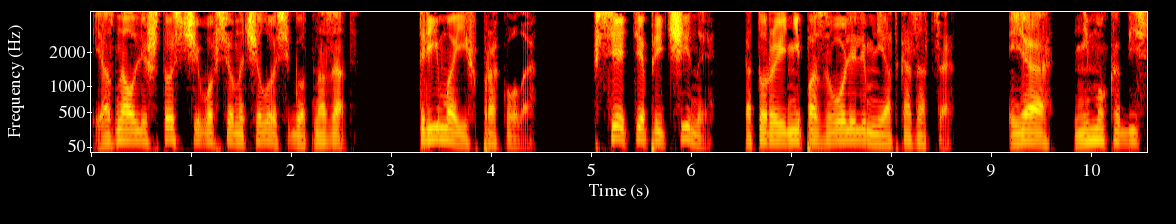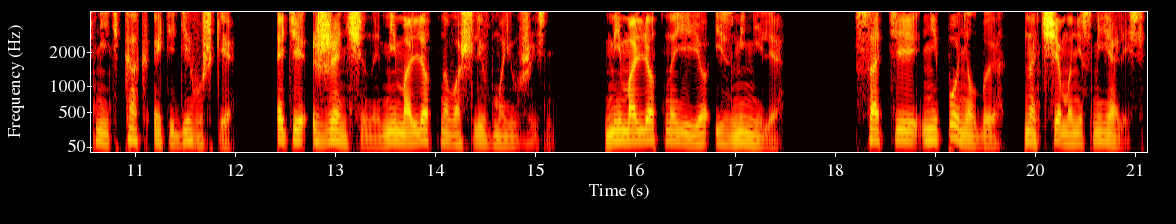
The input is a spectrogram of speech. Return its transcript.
Я знал лишь то, с чего все началось год назад. Три моих прокола. Все те причины, которые не позволили мне отказаться. Я не мог объяснить, как эти девушки, эти женщины мимолетно вошли в мою жизнь. Мимолетно ее изменили. Сатти не понял бы, над чем они смеялись,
